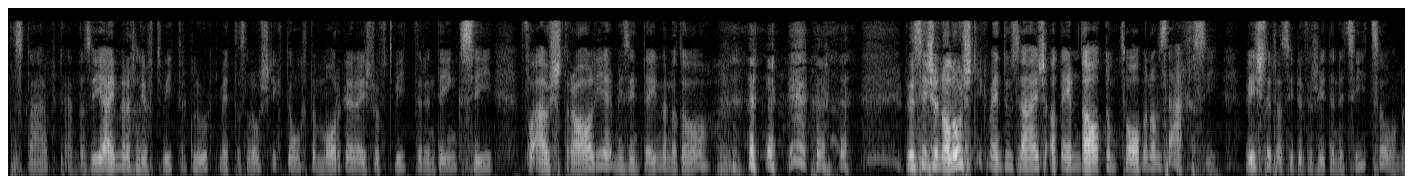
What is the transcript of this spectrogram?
Das glaubt haben. Also ich habe immer ein bisschen auf Twitter geschaut, mir das lustig gedacht. Am Morgen war auf Twitter ein Ding von Australien. Wir sind da immer noch da. Weil es ist ja noch lustig, wenn du sagst, an dem Datum zu oben um 6 Uhr. Wisst ihr das in den verschiedenen Zeitzonen?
